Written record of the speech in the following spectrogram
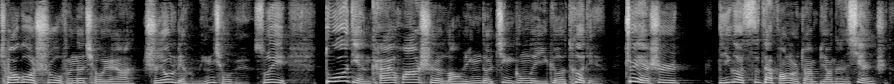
超过十五分的球员啊只有两名球员，所以多点开花是老鹰的进攻的一个特点。这也是尼克斯在防守端比较难限制的，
